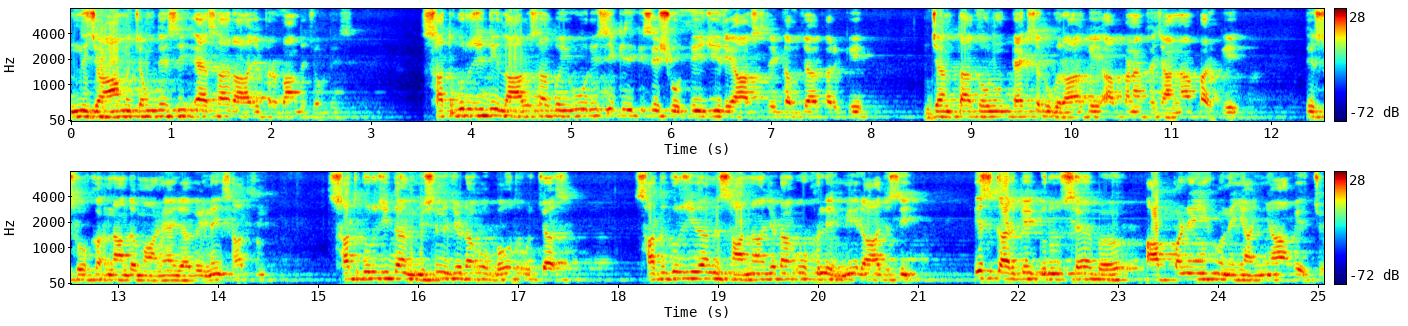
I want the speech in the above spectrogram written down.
ਨਿਜ਼ਾਮ ਚਾਹੁੰਦੇ ਸੀ, ਐਸਾ ਰਾਜ ਪ੍ਰਬੰਧ ਚਾਹੁੰਦੇ ਸੀ। ਸਤਿਗੁਰੂ ਜੀ ਦੀ ਲਾਲਸਾ ਕੋਈ ਉਹ ਨਹੀਂ ਸੀ ਕਿ ਕਿਸੇ ਛੋਟੀ ਜੀ ਰਿਆਸਤ ਤੇ ਕਬਜ਼ਾ ਕਰਕੇ ਜਨਤਾ ਕੋਲੋਂ ਟੈਕਸ ਉਗਰਾ ਕੇ ਆਪਣਾ ਖਜ਼ਾਨਾ ਭਰ ਕੇ ਤੇ ਸੁੱਖ ਆਨੰਦ ਮਾਣਿਆ ਜਾਵੇ। ਨਹੀਂ ਸਾਧ ਸਤਿਗੁਰੂ ਜੀ ਦਾ ਮਿਸ਼ਨ ਜਿਹੜਾ ਉਹ ਬਹੁਤ ਉੱਚਾ ਸੀ। ਸਤਿਗੁਰੂ ਜੀ ਦਾ ਨਿਸ਼ਾਨਾ ਜਿਹੜਾ ਉਹ ਖਲੇਮੀ ਰਾਜ ਸੀ। ਇਸ ਕਰਕੇ ਗੁਰੂ ਸਾਹਿਬ ਆਪਣੇ ਅਨੁਯਾਈਆਂ ਵਿੱਚ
